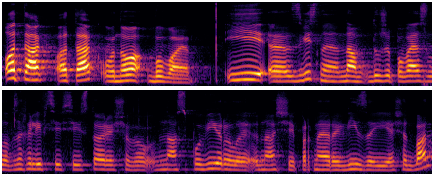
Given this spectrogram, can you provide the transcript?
Отак, отак воно буває. І, е, звісно, нам дуже повезло взагалі в ці всі історії, що в нас повірили наші партнери Visa і Ощадбанк.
